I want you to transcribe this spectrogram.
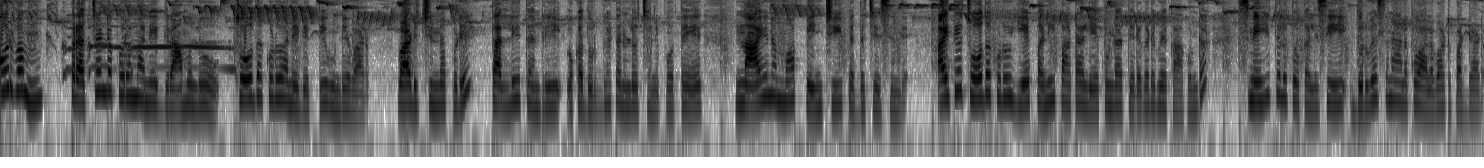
పూర్వం ప్రచండపురం అనే గ్రామంలో చోదకుడు అనే వ్యక్తి ఉండేవాడు. వాడు చిన్నప్పుడే తల్లి తండ్రి ఒక దుర్ఘటనలో చనిపోతే నాయనమ్మ పెంచి పెద్ద చేసింది. అయితే చోదకుడు ఏ పని పాట లేకుండా తిరగడమే కాకుండా స్నేహితులతో కలిసి దుర్వ్యసనాలకు అలవాటు పడ్డాడు.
